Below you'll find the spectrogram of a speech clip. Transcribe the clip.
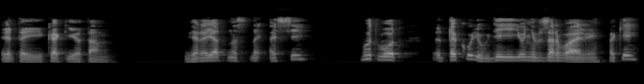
этой, как ее там, вероятностной оси? Вот-вот, такую, где ее не взорвали, окей?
